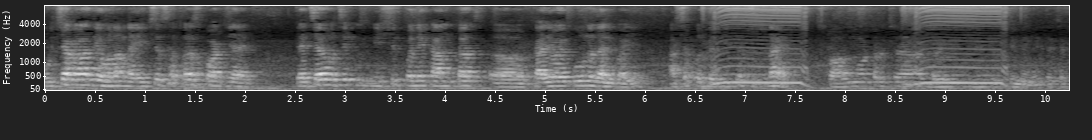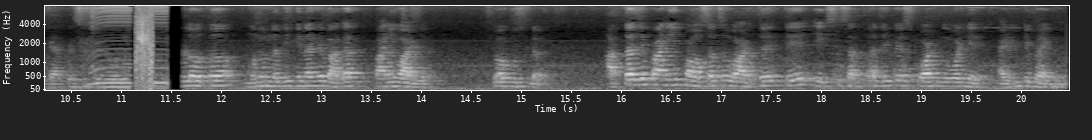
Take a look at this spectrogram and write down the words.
पुढच्या काळात हे होणार नाही. एकशे सतरा स्पॉट जे आहेत त्याच्यावरचे निश्चितपणे कामकाज कार्यवाही पूर्ण झाली पाहिजे अशा पद्धतीच्या सूचना आहेत स्टॉर्म वॉटरच्या कॅपॅसिटी होतं. म्हणून नदी किनारे भागात पाणी वाढलं किंवा घुसलं. आता जे पाणी पावसाचं वाढतंय ते एकशे सतरा जे काही स्पॉट निवडले आयडेंटिफाय केले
